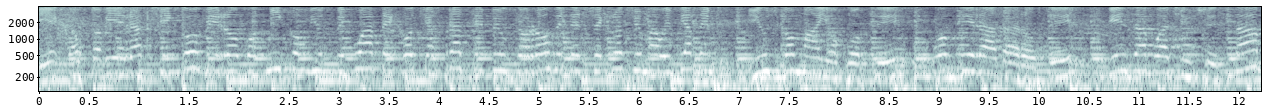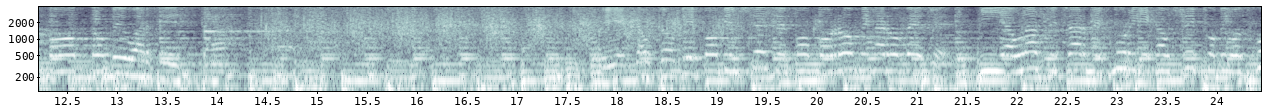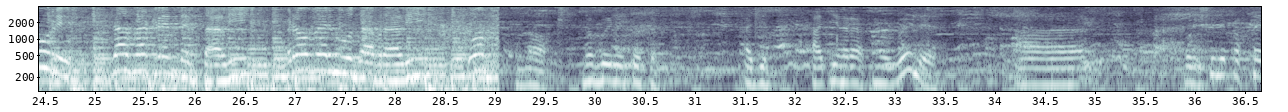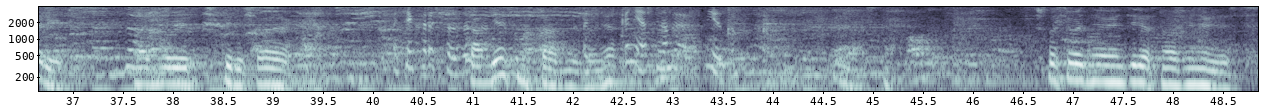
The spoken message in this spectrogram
Jechał sobie raz księgowy, robotnikom wiózł wypłatę Chociaż pracy był wzorowy, też przekroczył małym fiatem Już go mają chłopcy, chłopcy radarowcy Więc zapłacił 300, bo to był artysta. Jechał sobie, powiem szczerze, poborowy na rowerze. Mijał lasy, czarne chmury, jechał szybko, było z góry. Za zakrętem stali, rower mu zabrali. Chłopcy Мы были тут один, один раз мы были, а решили повторить. Нас будет четыре человека. Очень хорошо. За- Там есть места внизу, нет? Конечно, снизу. Ясно. Что сегодня интересного в меню есть?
